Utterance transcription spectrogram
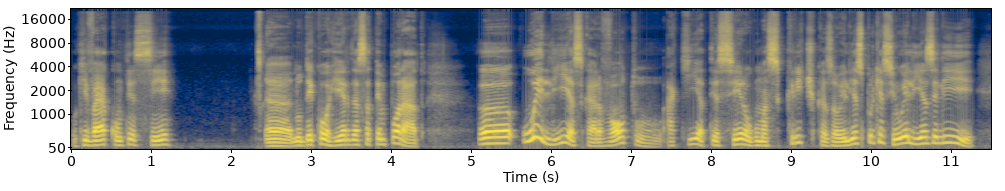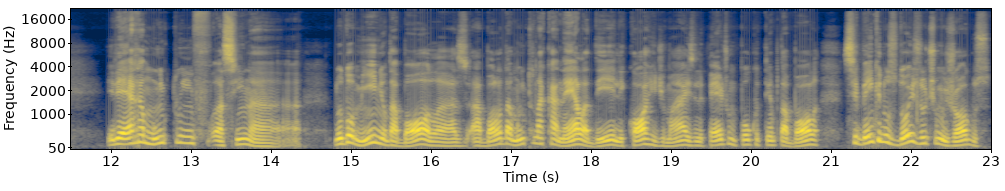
o que vai acontecer uh, no decorrer dessa temporada. Uh, o Elias, cara, volto aqui a tecer algumas críticas ao Elias, porque assim, o Elias ele, ele erra muito assim na no domínio da bola, a bola dá muito na canela dele, corre demais, ele perde um pouco o tempo da bola. Se bem que nos dois últimos jogos,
